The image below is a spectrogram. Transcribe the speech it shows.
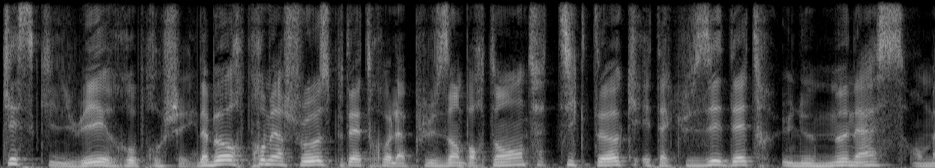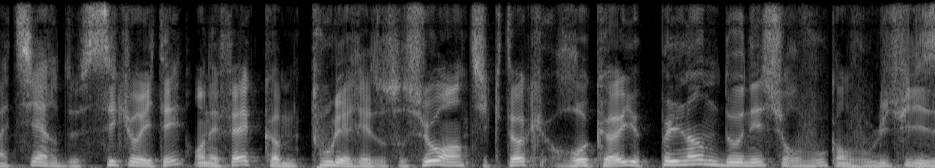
qu'est-ce qui lui est reproché? D'abord, première chose, peut-être la plus importante, TikTok est accusé d'être une menace en matière de sécurité. En effet, comme tous les réseaux sociaux, hein, TikTok recueille plein de données sur vous quand vous l'utilisez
